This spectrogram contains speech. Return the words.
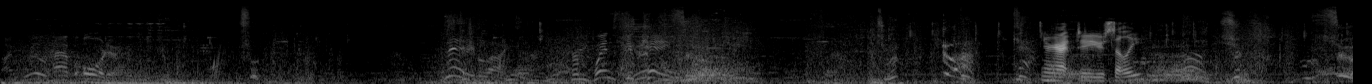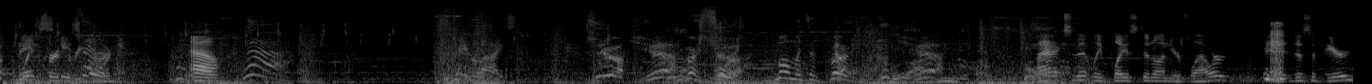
I will have order. Live. From whence you came. You're gonna do your silly? Wait for it to is recharge. Oh. Stabilize. Burst forth. Moment of birth. I accidentally placed it on your flower, and it disappeared.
